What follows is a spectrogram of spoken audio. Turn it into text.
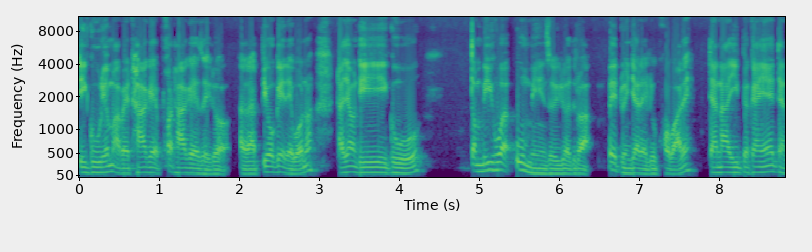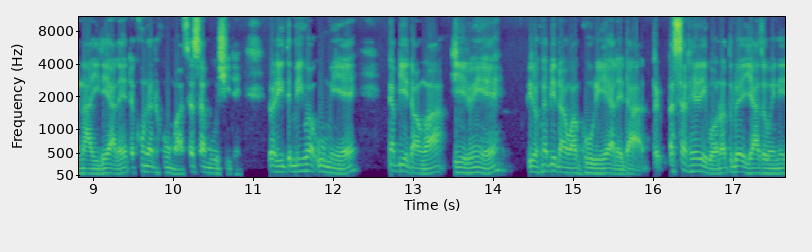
ဒီဂူထဲမှာပဲထားခဲ့ဖွက်ထားခဲ့ဆိုပြီးတော့အဲဒါပြောခဲ့တယ်ပေါ့နော်ဒါကြောင့်ဒီဂူကိုသမီးဝက်ဥမင်ဆိုပြီးတော့သူတို့ကပဲ့တွင်ကြတယ်လို့ခေါ်ပါတယ် ဒန္နာကြီးပကံရဲ့ဒန္နာကြီးတွေကလည်းတစ်ခုနဲ့တစ်ခုမှာဆက်ဆက်မှုရှိတယ်ပြီးတော့ဒီသမီးဝက်ဥမင်ရဲ့ငှက်ပြစ်တောင်ကရေတွင်းရဲ့ပြီးတော့ငှက်ပြစ်တောင်ကဂူတွေကလည်းဒါတစ်ဆက်သေးတွေပေါ့နော်သူတို့ရဲ့ရာဇဝင်တွေ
